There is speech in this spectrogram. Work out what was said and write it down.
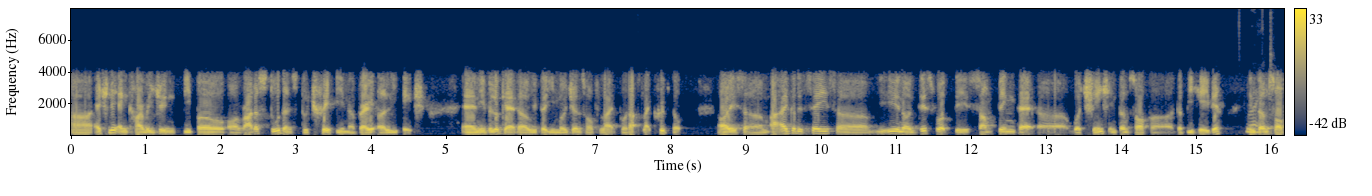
are actually encouraging people or rather students to trade in a very early age. And if you look at uh, with the emergence of like products like crypto, all this, um, I, I got to say, is, uh, you know, this will be something that uh, will change in terms of uh, the behavior, right. in terms of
